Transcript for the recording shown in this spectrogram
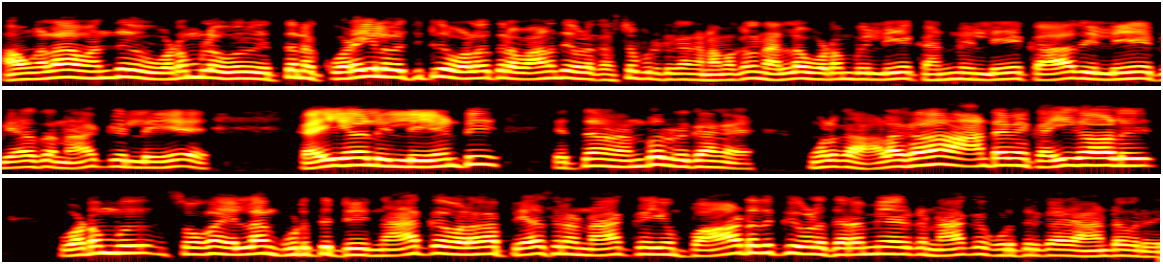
அவங்களாம் வந்து உடம்புல ஒரு எத்தனை குறைகளை வச்சுட்டு உலகத்தில் வாழ்ந்து எவ்வளோ கஷ்டப்பட்டு இருக்காங்க? நமக்கெல்லாம் நல்ல உடம்பு இல்லையே கண் இல்லையே காது இல்லையே பேச நாக்கு இல்லையே. கை கால் இல்லையேன்ட்டு எத்தனை நண்பர் இருக்காங்க. உங்களுக்கு அழகாக ஆண்டவன் கை கால் உடம்பு சுகம் எல்லாம் கொடுத்துட்டு நாக்கை அழகாக பேசுகிற நாக்கையும் பாடுறதுக்கு இவ்வளோ திறமையாக இருக்க நாக்கை கொடுத்துருக்காரு ஆண்டவர்.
